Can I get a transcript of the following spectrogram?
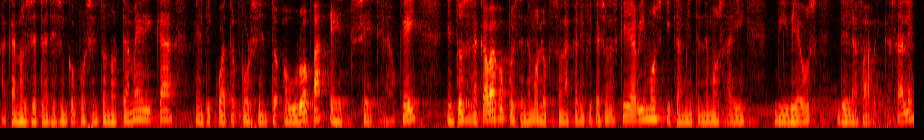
Acá nos dice 35% Norteamérica 24% Europa etcétera ok entonces acá abajo pues tenemos lo que son las calificaciones que ya vimos y también tenemos ahí videos de la fábrica, ¿sale?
